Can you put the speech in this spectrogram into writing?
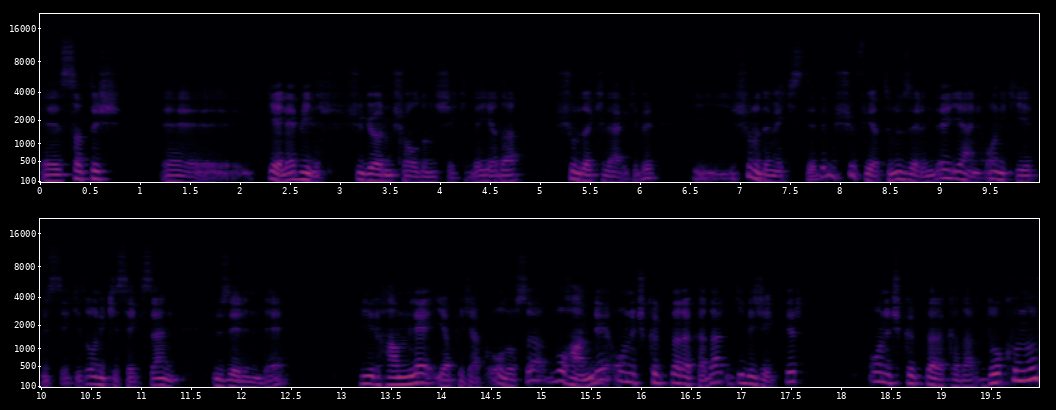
e, satış e, gelebilir. Şu görmüş olduğunuz şekilde ya da şuradakiler gibi. Şunu demek istedim. Şu fiyatın üzerinde yani 12.78, 12.80 üzerinde bir hamle yapacak olursa bu hamle 13.40'lara kadar gidecektir. 13.40'lara kadar dokunur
